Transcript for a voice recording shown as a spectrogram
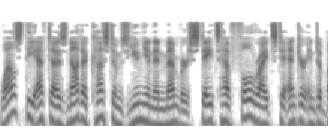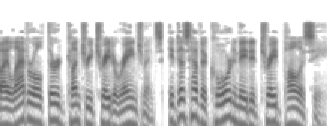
Whilst the EFTA is not a customs union and member states have full rights to enter into bilateral third country trade arrangements, it does have a coordinated trade policy.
